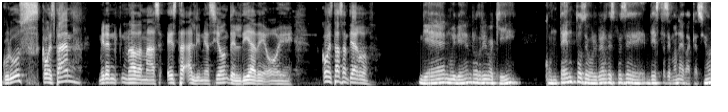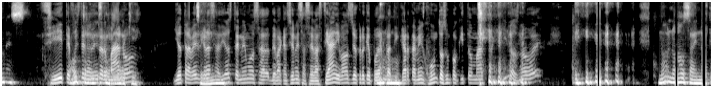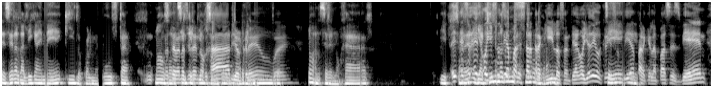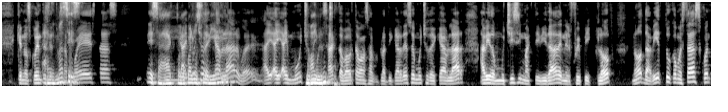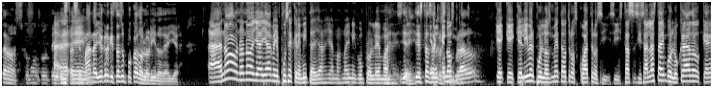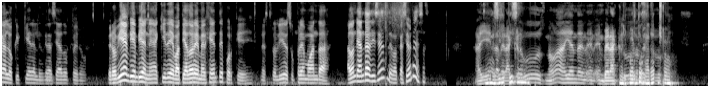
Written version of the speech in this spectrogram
Gurús, ¿cómo están? Miren nada más esta alineación del día de hoy. ¿Cómo estás, Santiago? Bien, muy bien, Rodrigo, aquí. Contentos de volver después de, esta semana de vacaciones. Sí, te fuiste tu hermano. Y otra vez, gracias a Dios, tenemos de vacaciones a Sebastián y vamos, yo creo que poder platicar también juntos un poquito más tranquilos, ¿no, güey? No, no vamos a enaltecer a la Liga MX, lo cual me gusta. No, no te van a hacer enojar, yo creo, güey. No van a hacer enojar. Y, pues, hoy es un día para estar tranquilo, Santiago. Yo digo que hoy es un día para que la pases bien, que nos cuentes de tus apuestas. Exacto, lo cual mucho de qué hablar, güey. Hay, hay, hay, mucho, muy exacto. Ahorita vamos a platicar de eso. Hay mucho de qué hablar. Ha habido muchísima actividad en el Free Pick Club, ¿no? David, ¿tú cómo estás? Cuéntanos cómo, te ha ido ah, esta eh, semana. Yo creo que estás un poco adolorido de ayer. Ah, no, no, no, ya, ya me puse cremita, ya, ya no, no hay ningún problema. ¿Ya, este, estás acostumbrado? Que, que, que, Liverpool los meta otros cuatro, si, si, estás, si Salah está involucrado, que haga lo que quiera el desgraciado, pero pero bien, bien, bien, ¿eh? aquí de bateador emergente porque nuestro líder supremo anda... ¿A dónde anda, dices? ¿De vacaciones? Ahí en la Veracruz, ¿no? Ahí anda en, Veracruz. El Puerto Jarocho.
